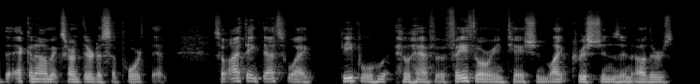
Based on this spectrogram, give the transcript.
the economics aren't there to support them. So I think that's why people who, who have a faith orientation, like Christians and others,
